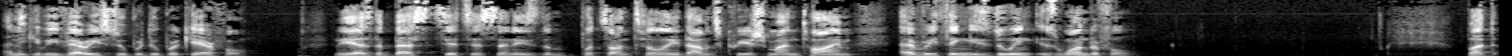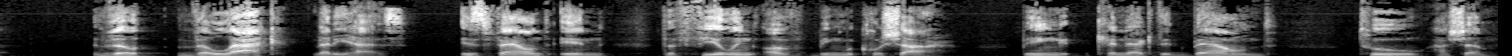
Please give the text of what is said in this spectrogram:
and he can be very super duper careful. And he has the best tzitzis and he's the, puts on tefillin, he davens kriyashman time. Everything he's doing is wonderful. But the, the lack that he has is found in the feeling of being mukushar, being connected, bound to Hashem.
